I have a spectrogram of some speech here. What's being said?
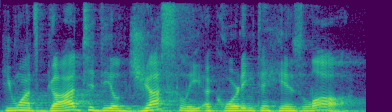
He wants God to deal justly according to his law,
